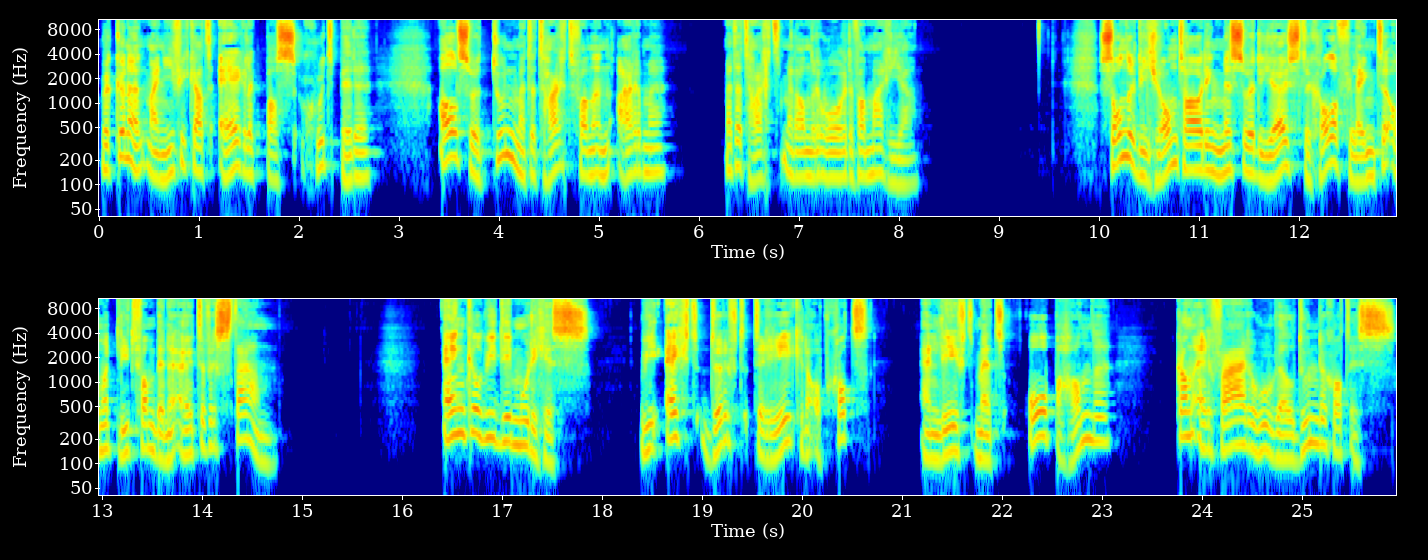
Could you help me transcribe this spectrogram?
We kunnen het Magnificat eigenlijk pas goed bidden als we het doen met het hart van een arme, met het hart, met andere woorden, van Maria. Zonder die grondhouding missen we de juiste golflengte om het lied van binnenuit te verstaan. Enkel wie deemoedig is, wie echt durft te rekenen op God en leeft met open handen, kan ervaren hoe weldoende God is.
